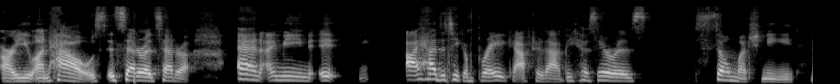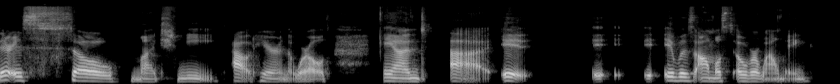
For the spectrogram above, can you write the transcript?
are you unhoused, et cetera, et cetera? And I mean, it, I had to take a break after that because there was so much need. There is so much need out here in the world. And uh, it it, it, was almost overwhelming,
